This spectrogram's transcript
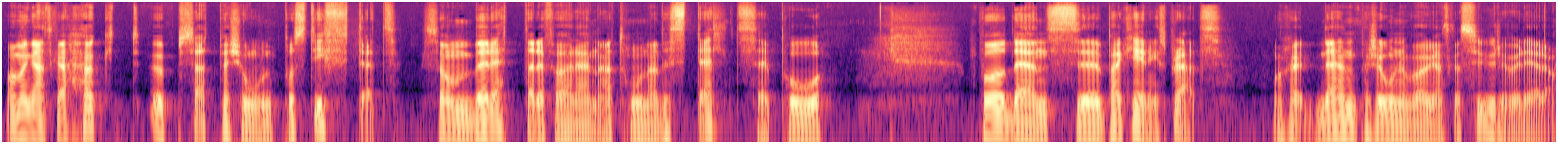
av en ganska högt uppsatt person på stiftet som berättade för henne att hon hade ställt sig på, på dens eh, parkeringsplats. Och den personen var ganska sur över det. Då.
